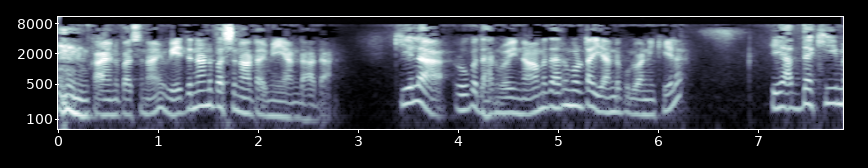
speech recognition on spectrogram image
කායනුපස්සනාවේ වේදනානුපස්සනාවටයි මේ යන්න හදාන්නේ. කියලා රූප ධර්ම වලින් නාම ධර්ම වලට යන්න පුළුවන් කියලා ඒ අත්දැකීම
